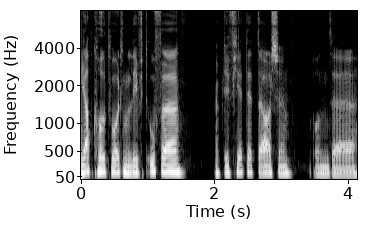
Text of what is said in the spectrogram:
ich abgeholt worden im Lift rauf, auf die vierte Etage und äh,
